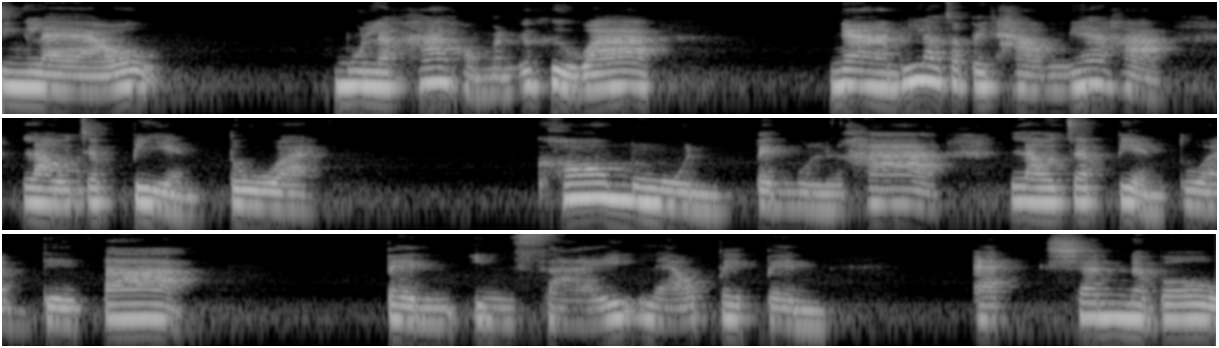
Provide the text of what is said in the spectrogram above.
ริง ๆ แล้ว มูลค่าของมันก็คือว่า งานที่เราจะไปทำเนี่ยค่ะ เราจะเปลี่ยนตัวข้อมูลเป็นมูลค่า เราจะเปลี่ยนตัว Data เป็น Insight แล้วไปเป็น actionable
